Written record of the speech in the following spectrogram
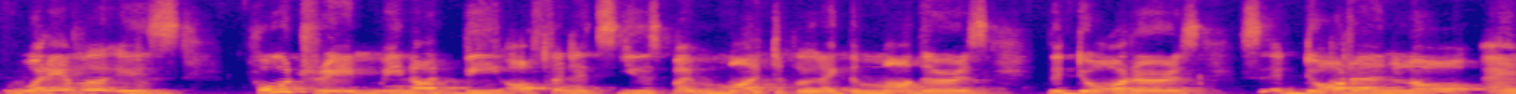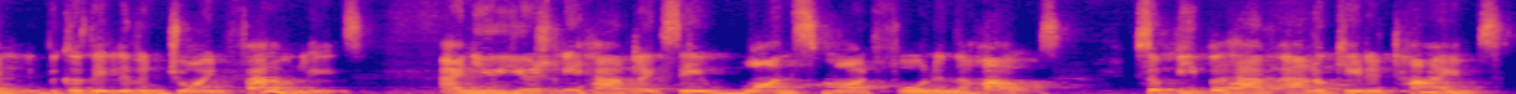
whatever is portrayed may not be often it's used by multiple like the mothers the daughters daughter-in-law and because they live in joint families. And you usually have like say one smartphone in the house. So people have allocated times.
